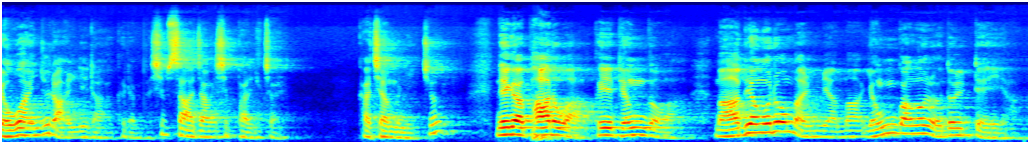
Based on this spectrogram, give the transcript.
여호와인 줄 알리라. 그럽니다. 14장, 18절. 같이 한번 읽죠. 내가 바로와 그의 병거와 마병으로 말미암아 영광을 얻을 때야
